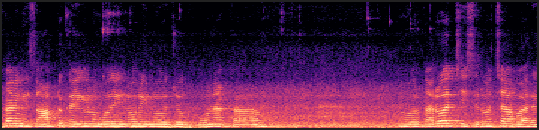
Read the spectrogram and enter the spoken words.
அக்கா நீங்கள் சாப்பிட்டு கை போது இன்னொரு இன்னொரு ஜோக் போனாக்கா. ஒரு கருவாச்சி சிறுவச்சா பாரு.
